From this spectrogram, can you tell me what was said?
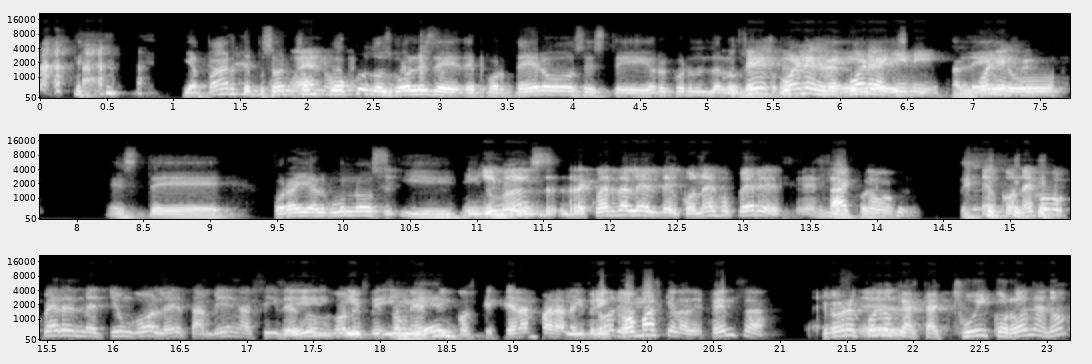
Y aparte, pues son, Bueno, son pocos los goles de, de porteros, este, yo recuerdo el de los ¿Ustedes cuáles Vélez, Jimmy? Calero, este, por ahí algunos y, y Jimmy, nomás. r- recuérdale el del Conejo Pérez. Exacto. El Conejo Pérez metió un gol, ¿eh? También así, de Sí, esos goles y- que y son bien. épicos, que quedan para la Y historia. brincó más que la defensa. Yo recuerdo Eh, que hasta Chuy Corona, ¿no?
